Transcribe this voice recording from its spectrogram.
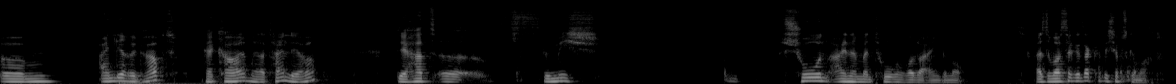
ähm, einen Lehrer gehabt, Herr Karl, mein Lateinlehrer, der hat äh, für mich schon eine Mentorenrolle eingenommen. Also was er gesagt hat, ich habe es gemacht.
